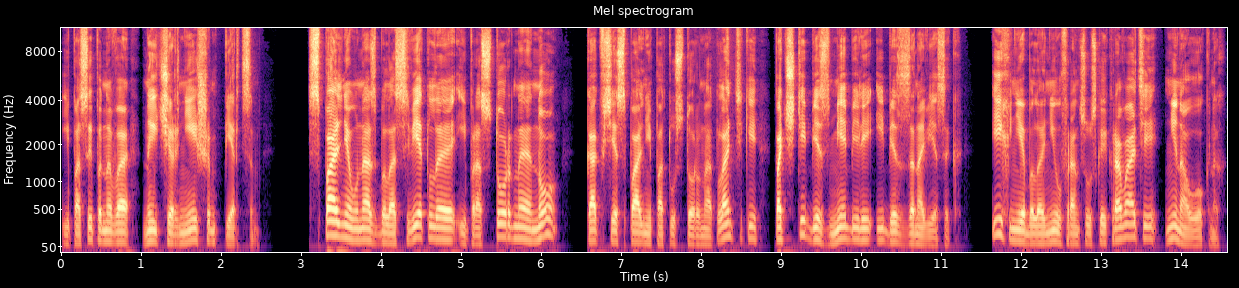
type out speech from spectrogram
и посыпанного наичернейшим перцем. Спальня у нас была светлая и просторная, но, как все спальни по ту сторону Атлантики, почти без мебели и без занавесок. Их не было ни у французской кровати, ни на окнах.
